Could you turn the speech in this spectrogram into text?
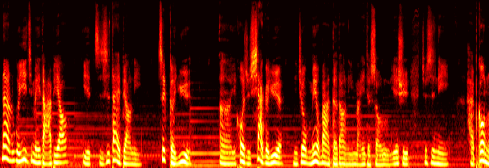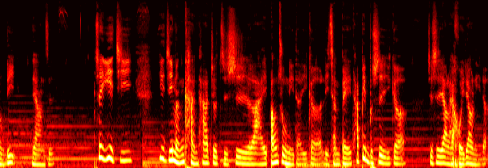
那如果业绩没达标，也只是代表你这个月，呃，或者下个月你就没有办法得到你满意的收入，也许就是你还不够努力这样子。所以业绩。业绩门槛，它就只是来帮助你的一个里程碑，它并不是一个就是要来毁掉你的。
